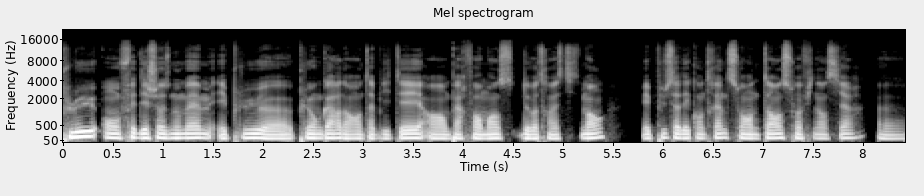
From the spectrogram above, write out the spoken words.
plus on fait des choses nous-mêmes et plus, euh, plus on garde en rentabilité, en performance de votre investissement, mais plus ça a des contraintes, soit en temps, soit financières, euh,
